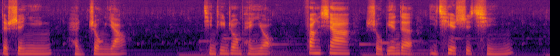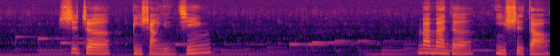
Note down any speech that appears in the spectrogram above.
的声音很重要。请听众朋友放下手边的一切事情，试着闭上眼睛，慢慢的意识到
